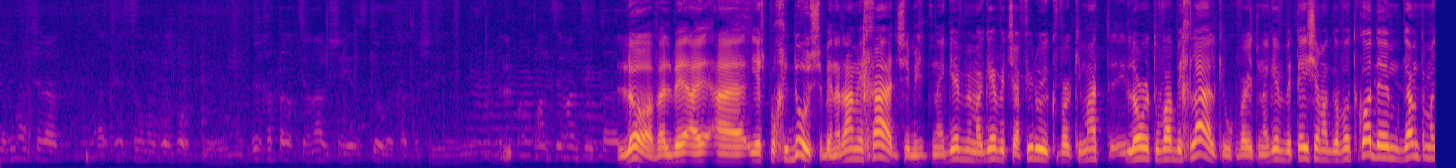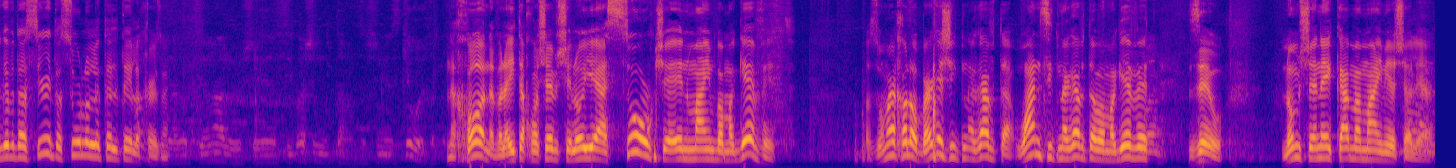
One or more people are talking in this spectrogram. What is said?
הדוגמה של העשר מגבות? הוא מסביר לך את הרציונל שיזכירו אחד בשני. מנצי מנצי את ה... לא, אבל ב, ה, ה, יש פה חידוש, בן אדם אחד שמתנגב במגבת שאפילו היא כבר כמעט לא רטובה בכלל, כי הוא כבר התנגב בתשע מגבות קודם, גם את המגבת העשירית אסור לו לטלטל אחרי זה. נכון, אבל היית חושב שלא יהיה אסור כשאין מים במגבת. אז הוא אומר לך לא, ברגע שהתנגבת, once התנגבת במגבת, זהו. לא משנה כמה מים יש עליה.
